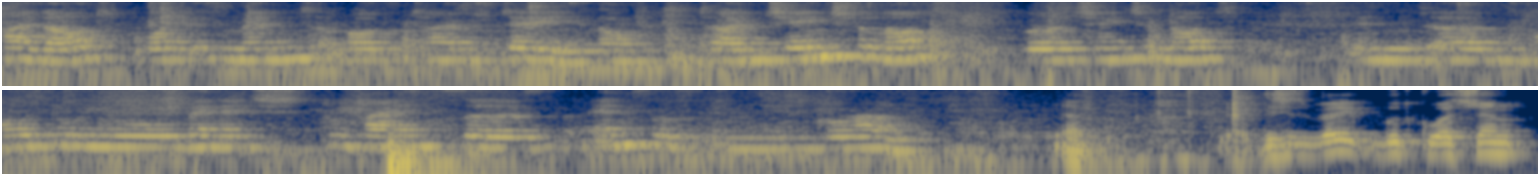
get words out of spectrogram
find out what is meant about the time today. You know, time changed a lot, world changed a lot. And um, how do you manage to find the answers in the Quran? Yeah. yeah, this is a very good question.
